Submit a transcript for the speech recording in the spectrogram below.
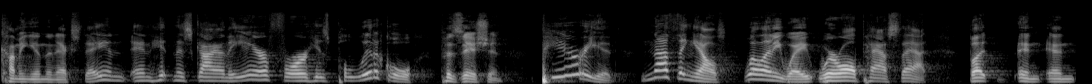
coming in the next day and, and hitting this guy on the air for his political position. Period. Nothing else. Well, anyway, we're all past that. But and and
